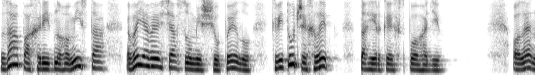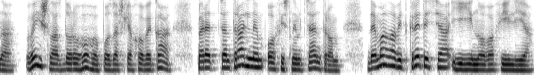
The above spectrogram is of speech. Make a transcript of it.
Запах рідного міста виявився сумішшю пилу, квітучих лип та гірких спогадів. Олена вийшла з дорогого позашляховика перед центральним офісним центром, де мала відкритися її нова філія.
